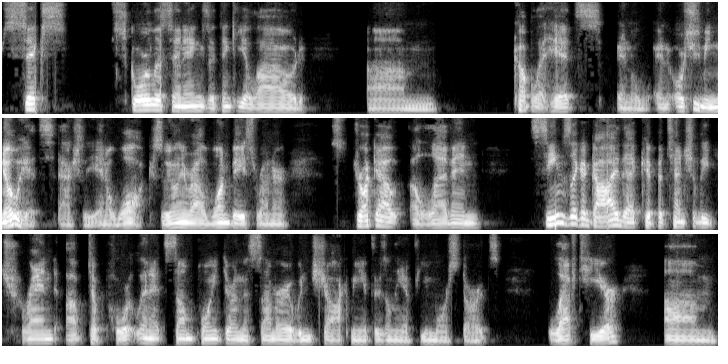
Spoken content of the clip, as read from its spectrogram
six scoreless innings. I think he allowed um, a couple of hits and and or excuse me, no hits actually, and a walk. So he only allowed one base runner. Struck out eleven. Seems like a guy that could potentially trend up to Portland at some point during the summer. It wouldn't shock me if there's only a few more starts left here. Um,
